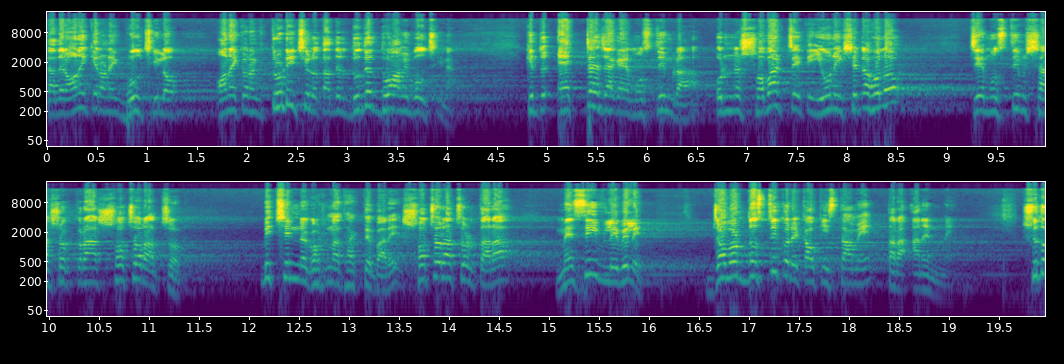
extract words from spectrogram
তাদের অনেকের অনেক ভুল ছিল। অনেক অনেক ত্রুটি ছিল, তাদের দুধের ধোয়া আমি বলছি না। কিন্তু একটা জায়গায় মুসলিমরা, অন্য সবার চাইতে ইউনিক সেটা হলো যে মুসলিম শাসকরা সচরাচর বিচ্ছিন্ন ঘটনা থাকতে পারে, সচরাচর তারা মেসিভ লেভেলে জবরদস্তি করে কাউকে ইসলামে তারা আনেন নাই। শুধু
